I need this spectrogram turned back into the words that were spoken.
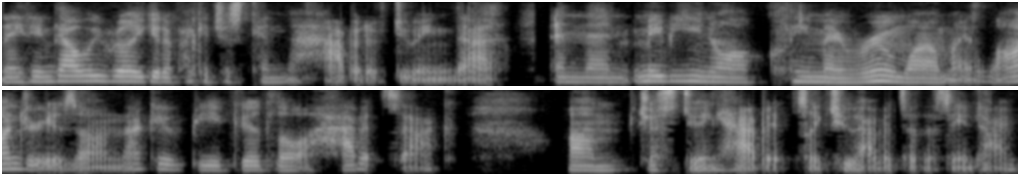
And I think that would be really good if I could just get in the habit of doing that. And then maybe, you know, I'll clean my room while my laundry is on. That could be a good little habit stack. Um, just doing habits, like two habits at the same time.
